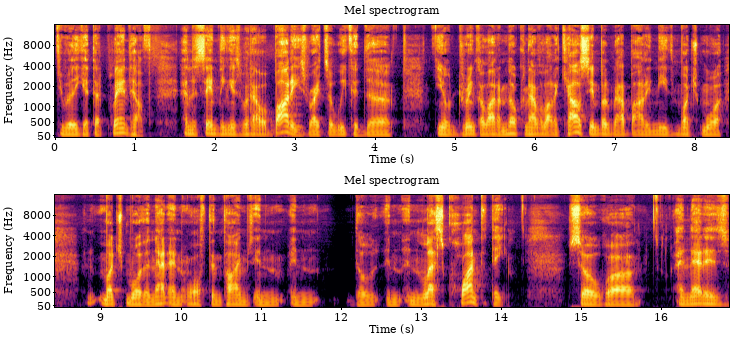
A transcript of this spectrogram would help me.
to really get that plant health. And the same thing is with our bodies, right? So we could, uh, you know, drink a lot of milk and have a lot of calcium, but our body needs much more, much more than that, and oftentimes in in those in, in less quantity. So, uh, and that is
